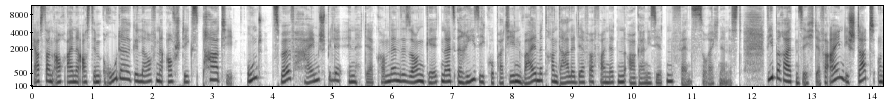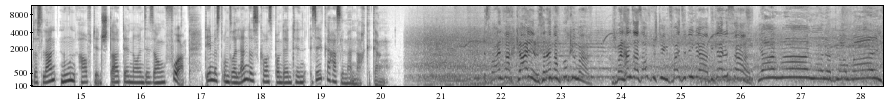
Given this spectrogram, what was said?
gab es dann auch eine aus dem Ruder gelaufene Aufstiegsparty. Und zwölf Heimspiele in der kommenden Saison gelten als Risikopartien, weil mit Randale der verfeindeten organisierten Fans zu rechnen ist. Wie bereiten sich der Verein, die Stadt und das Land nun auf den Start der neuen Saison vor? Dem ist unsere Landeskorrespondentin Silke Hasselmann nachgegangen. Es war einfach geil, es hat einfach Bock gemacht. Ich meine, Hansa ist aufgestiegen, zweite Liga, wie geil ist das? Ja, Mann, alle blau-weiß.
